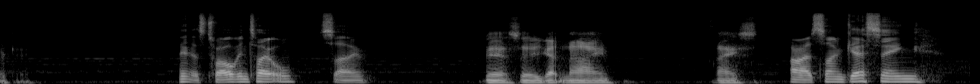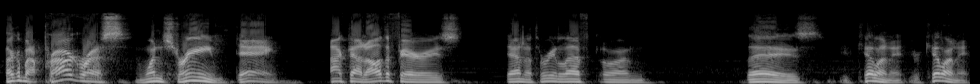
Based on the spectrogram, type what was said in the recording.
okay. I think there's 12 in total, so. Yeah, so you got nine. Nice. All right, so I'm guessing Talk about progress in one stream. Dang. Knocked out all the fairies. Down to three left on those. You're killing it. You're killing it.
